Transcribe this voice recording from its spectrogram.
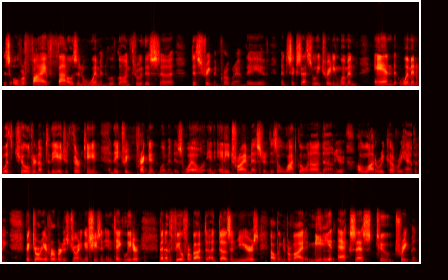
There's over 5,000 women who have gone through this. Uh, this treatment program. They have been successfully treating women and women with children up to the age of 13. And they treat pregnant women as well in any trimester. There's a lot going on down here, a lot of recovery happening. Victoria Herbert is joining us. She's an intake leader, been in the field for about a dozen years, helping to provide immediate access to treatment.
